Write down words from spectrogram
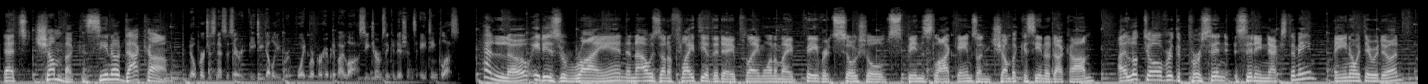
That's chumbacasino.com. No purchase necessary. Group. Void were prohibited by law. See terms and conditions. 18 plus. Hello, it is Ryan, and I was on a flight the other day playing one of my favorite social spin slot games on chumbacasino.com. I looked over at the person sitting next to me, and you know what they were doing?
